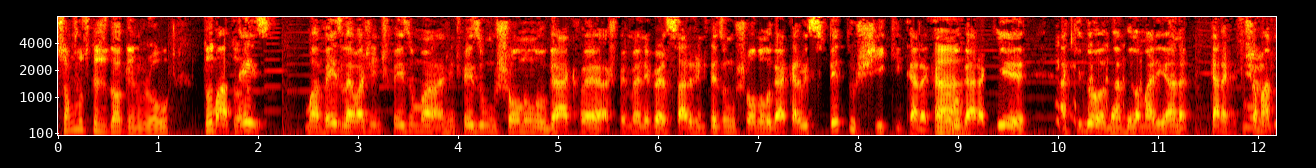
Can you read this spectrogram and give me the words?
Só música de dog and roll. Todo, uma todo... vez, uma vez, Léo, a gente fez uma, a gente fez um show num lugar que foi, acho que foi meu aniversário, a gente fez um show no lugar que era o Espeto Chique, cara, que era um ah. lugar aqui aqui do, na Vila Mariana, cara, chamado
